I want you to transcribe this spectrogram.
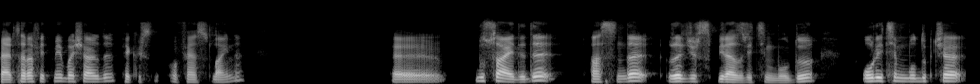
bertaraf etmeyi başardı Packers offensive line'ı. E, bu sayede de aslında Rodgers biraz ritim buldu. O ritim buldukça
